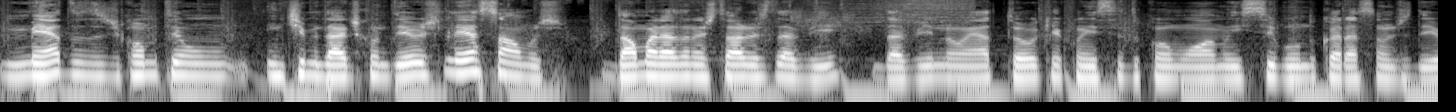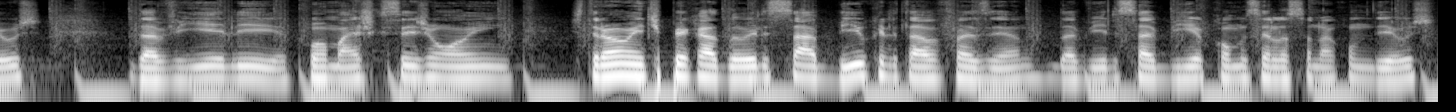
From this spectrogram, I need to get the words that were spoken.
métodos de como ter uma intimidade com Deus, leia Salmos. Dá uma olhada na história de Davi. Davi não é à toa que é conhecido como um homem segundo o coração de Deus. Davi, ele, por mais que seja um homem extremamente pecador, ele sabia o que ele estava fazendo. Davi, ele sabia como se relacionar com Deus.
